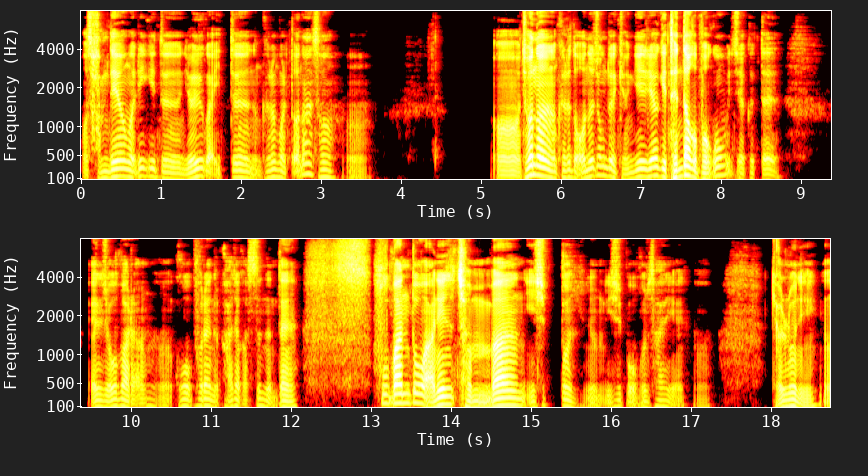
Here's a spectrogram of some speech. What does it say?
뭐 3대 0을 이기든 여유가 있든 그런 걸 떠나서 어, 어, 저는 그래도 어느 정도의 경기력이 된다고 보고 이제 그때 LG 오바랑 어, 그 플랜을 가져갔었는데 후반도 아닌 전반 20분, 25분 사이에 어, 결론이 어,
